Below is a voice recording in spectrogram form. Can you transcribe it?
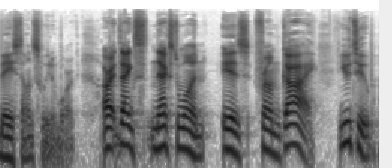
based on Swedenborg. All right, thanks. Next one is from Guy, YouTube.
